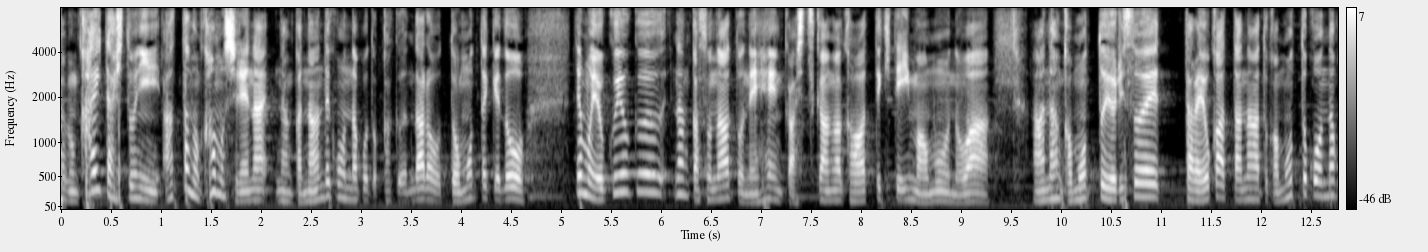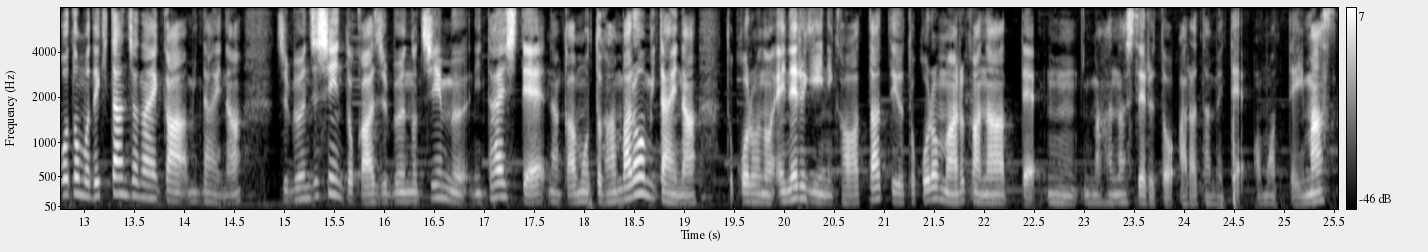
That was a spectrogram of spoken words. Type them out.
多分書いた人にあったのかもしれない。なんかなんでこんなこと書くんだろうって思ったけど、でもよくよくなんかその後ね、変化、質感が変わってきて今思うのは、あ、なんかもっと寄り添えたらよかったなとか、もっとこんなこともできたんじゃないか、みたいな、自分自身とか自分のチームに対してなんかもっと頑張ろうみたいなところのエネルギーに変わったっていうところもあるかなって、うん、今話してると改めて思っています。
